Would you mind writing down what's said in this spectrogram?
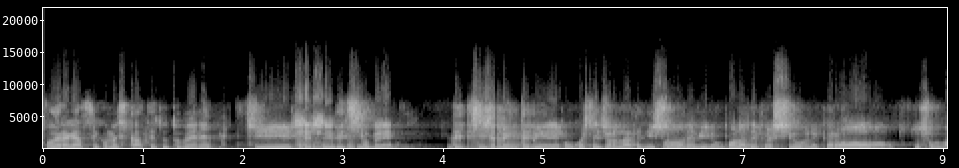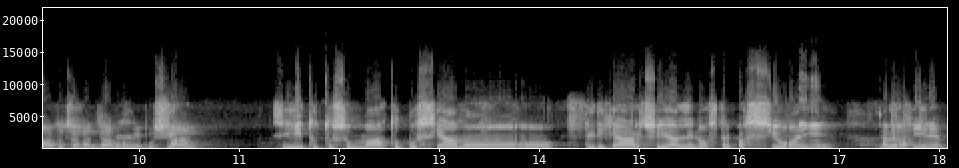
Voi ragazzi come state? Tutto bene? Sì, Sì, tutto, sì, deci- tutto bene. decisamente bene. Con queste giornate di sole viene un po' la depressione, però tutto sommato ci arrangiamo come possiamo. Sì, tutto sommato possiamo dedicarci alle nostre passioni alla Esatto. fine.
